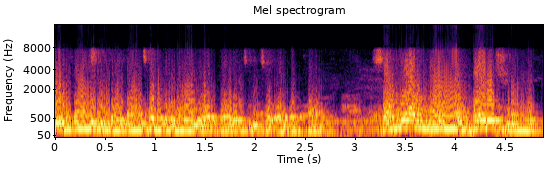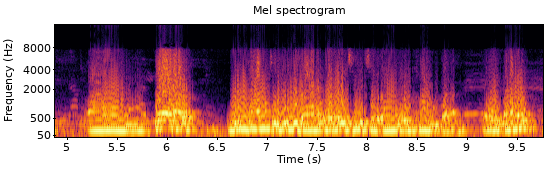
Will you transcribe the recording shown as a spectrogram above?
you're facing does not take away your ability to overcome. Someone may have hurt you, um, but we have to use our ability to overcome that. Amen?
